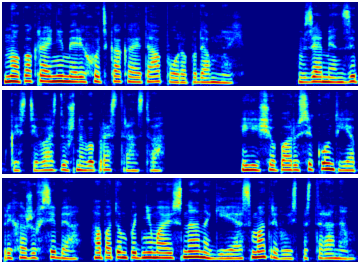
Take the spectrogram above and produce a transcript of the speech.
Но, по крайней мере, хоть какая-то опора подо мной. Взамен зыбкости воздушного пространства. Еще пару секунд я прихожу в себя, а потом поднимаюсь на ноги и осматриваюсь по сторонам.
